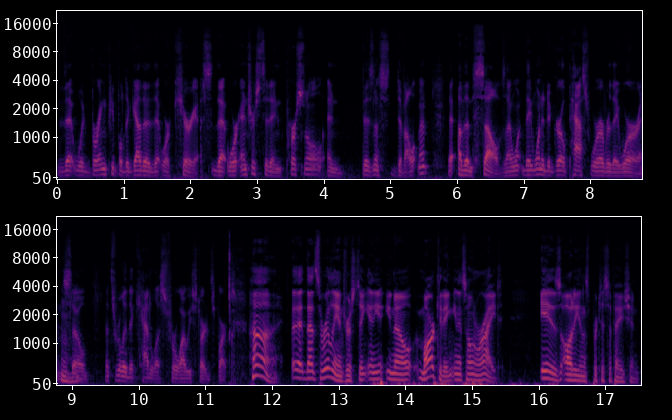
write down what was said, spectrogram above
that would bring people together that were curious, that were interested in personal and business development that, of themselves. I want they wanted to grow past wherever they were, and so that's really the catalyst for why we started Sparks. Huh. Uh, that's really interesting. And, you, you know, marketing in its own right is audience participation.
